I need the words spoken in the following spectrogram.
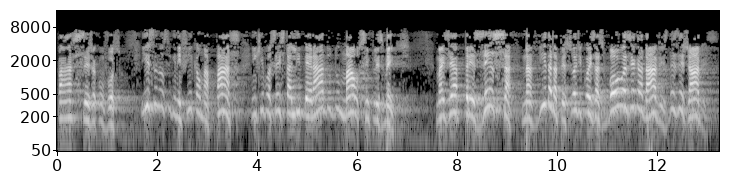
Paz seja convosco. Isso não significa uma paz em que você está liberado do mal simplesmente. Mas é a presença na vida da pessoa de coisas boas e agradáveis, desejáveis.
